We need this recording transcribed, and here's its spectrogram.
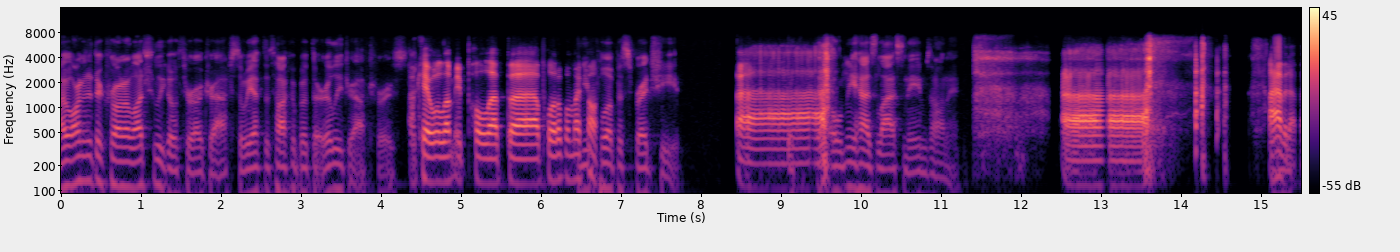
I wanted to chronologically go through our draft, so we have to talk about the early draft first. Okay, well let me pull up. Uh, I'll pull it up on my Can phone. You pull up a spreadsheet. Uh, that only has last names on it. Uh, I have it mm. up.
